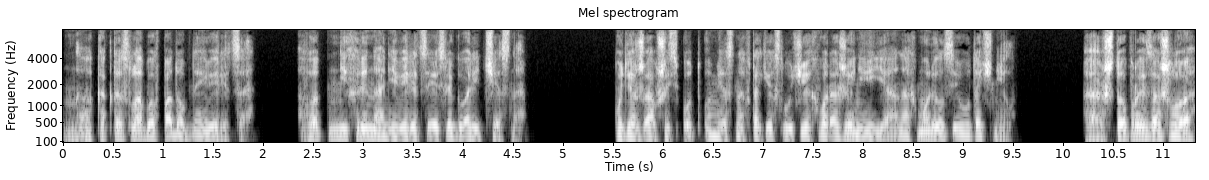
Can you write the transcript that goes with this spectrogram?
но как-то слабо в подобное верится. Вот ни хрена не верится, если говорить честно. Удержавшись от уместных в таких случаях выражений, я нахмурился и уточнил. «А что произошло?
